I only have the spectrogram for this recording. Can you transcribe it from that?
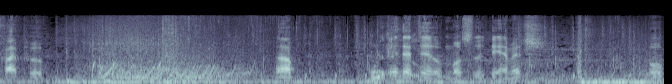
five poop. Up. I think that did most of the damage. Oh.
